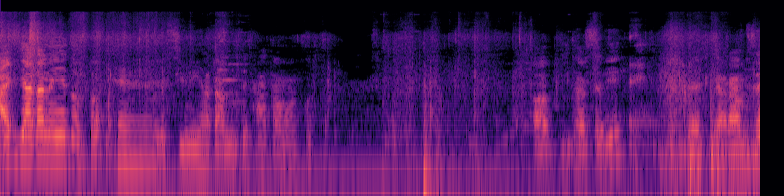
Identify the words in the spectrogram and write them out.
हाइट ज़्यादा नहीं है दोस्तों। हाँ पहले हटा मैं दिखाता हूँ आपको। अब इधर से भी बैठ के आराम से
